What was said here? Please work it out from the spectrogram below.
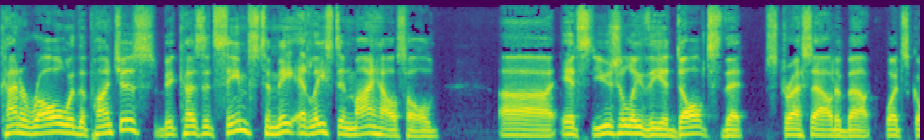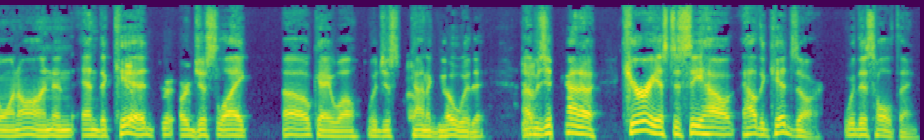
kind of roll with the punches? Because it seems to me, at least in my household, uh, it's usually the adults that stress out about what's going on, and and the kids are just like, oh, okay, well, we'll just kind of go with it. Yeah. I was just kind of curious to see how how the kids are with this whole thing.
